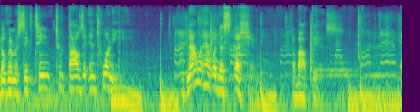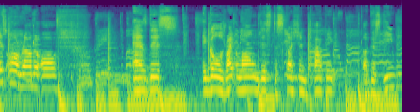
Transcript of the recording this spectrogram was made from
November 16, 2020. Now I want to have a discussion about this. It's all rounded off as this, it goes right along this discussion topic of this evening.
